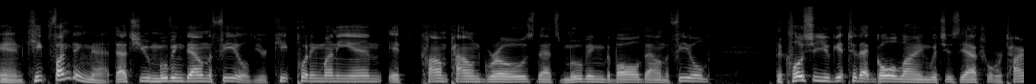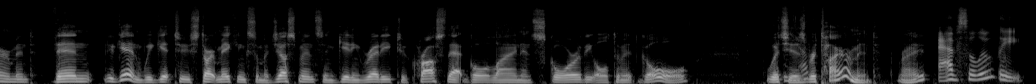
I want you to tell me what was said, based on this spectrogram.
and keep funding that. That's you moving down the field. You keep putting money in, it compound grows. That's moving the ball down the field. The closer you get to that goal line, which is the actual retirement, then again, we get to start making some adjustments and getting ready to cross that goal line and score the ultimate goal, which is retirement, right? Absolutely.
